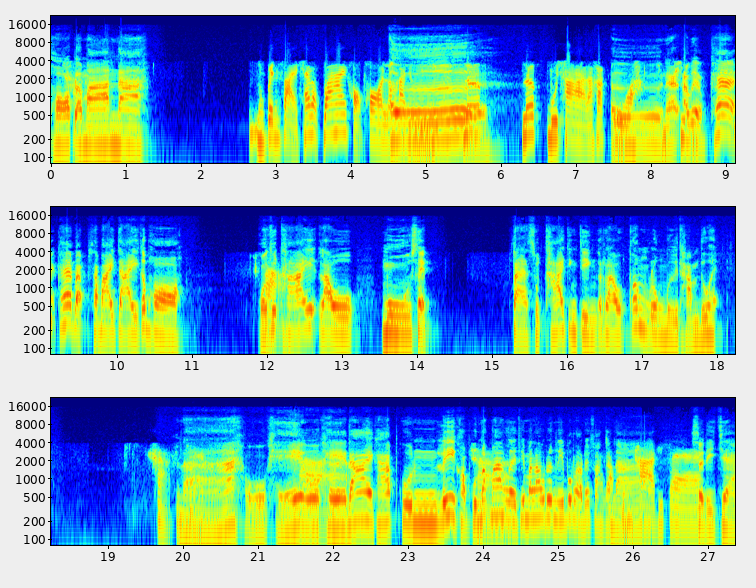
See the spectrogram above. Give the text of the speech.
พอประมาณนะหนูเป็นสายแค่แบบไหว้ขอพรแล้วค่ะเดี๋ยวนี้เลิกเลิกบูชาแล้วค่ะ เอกลัว อนะเอาแบบแค่แค่แบบสบายใจก็พอ ผลค่ะ สุดท้ายเรามูเสร็จ แต่สุดท้ายจริง ๆ เราต้องลงมือทำด้วย ค่ะพี่นะ แจ๊ค โอเค ค่ะ โอเคได้ครับ คุณลี่ขอบคุณค่ะมาก ๆ เลยที่มาเล่าเรื่องนี้พวกเราได้ฟังขกันอบนะคุณค่ะพี่แจ๊คสวัสดีจ้า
